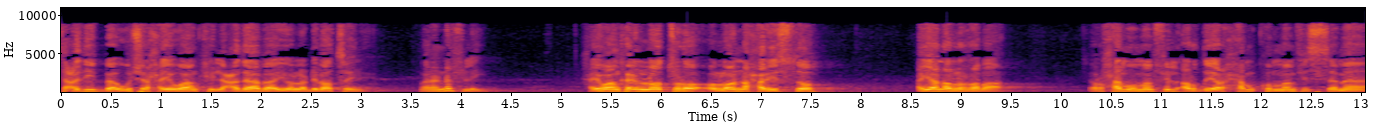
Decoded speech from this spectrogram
Tacdiib baa ugu jira xayawaankii la cadaabayo o la dhibaataynayo. Waana nafley xayawaanka in loo turo oo loo naxariisto ayaana la rabaa. Irxamuu man fi alardi yarxamkum man fi asamaa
